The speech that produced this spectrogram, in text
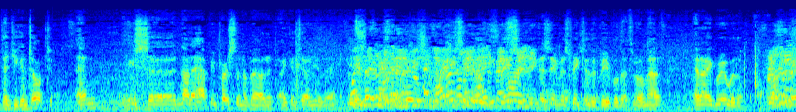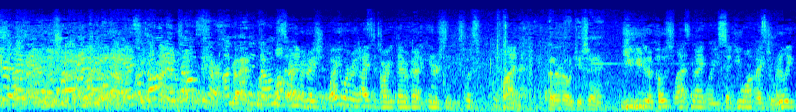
that you can talk to. And he's uh, not a happy person about it, I can tell you that. Basically, he basically doesn't even speak to the people that throw him out. And I agree with him. Golden Dome, sir, on Go ahead. Well, on immigration, why are you ordering ICE to target Democratic inner cities? What's behind that? I don't know what you're saying. You, you did a post last night where you said you want ICE to really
